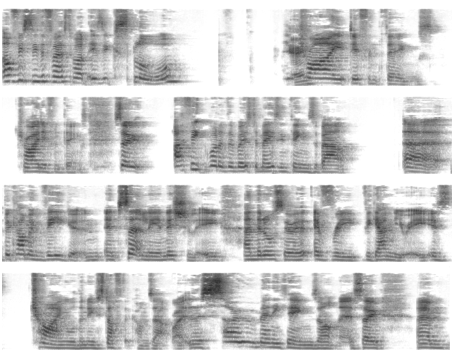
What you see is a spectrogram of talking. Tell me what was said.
obviously the first one is explore, Okay. try different things, try different things. So I think one of the most amazing things about uh, becoming vegan, and certainly initially, and then also every veganuary is trying all the new stuff that comes out. Right, there's so many things, aren't there? So um,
